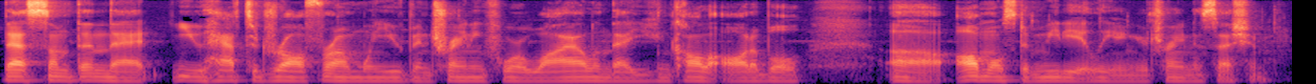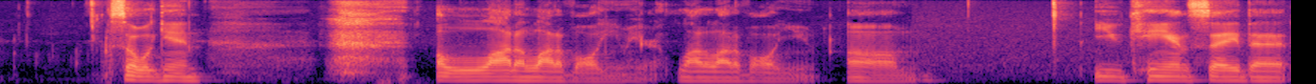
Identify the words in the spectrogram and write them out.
that's something that you have to draw from when you've been training for a while and that you can call an audible uh, almost immediately in your training session. So again, a lot, a lot of volume here, a lot, a lot of volume. Um, you can say that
